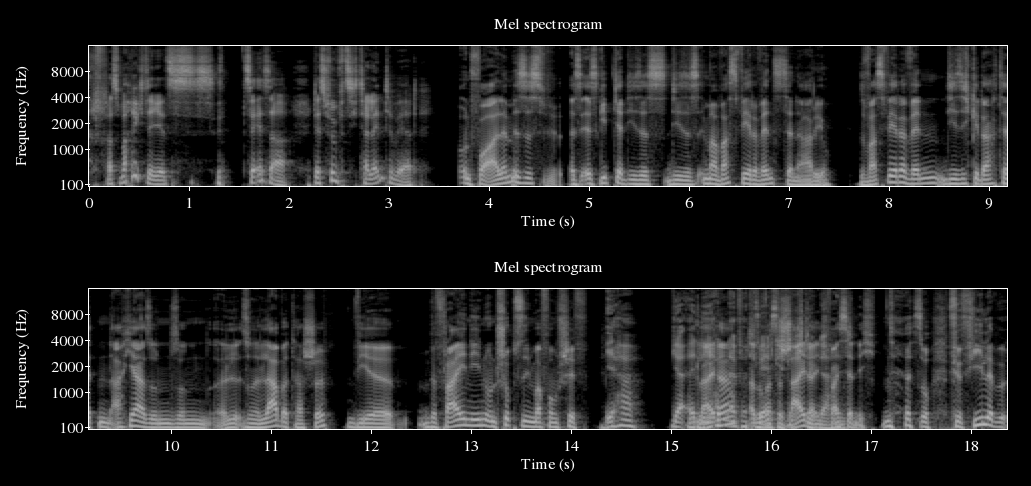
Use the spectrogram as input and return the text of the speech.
Was mache ich denn jetzt? Cäsar, der ist 50 Talente wert. Und vor allem ist es, es, es gibt ja dieses, dieses immer was wäre wenn Szenario. Also was wäre, wenn die sich gedacht hätten, ach ja, so, so, so eine Labertasche, wir befreien ihn und schubsen ihn mal vom Schiff. Ja, ja, leider, also was ist leider, ich weiß ja nicht. so für viele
